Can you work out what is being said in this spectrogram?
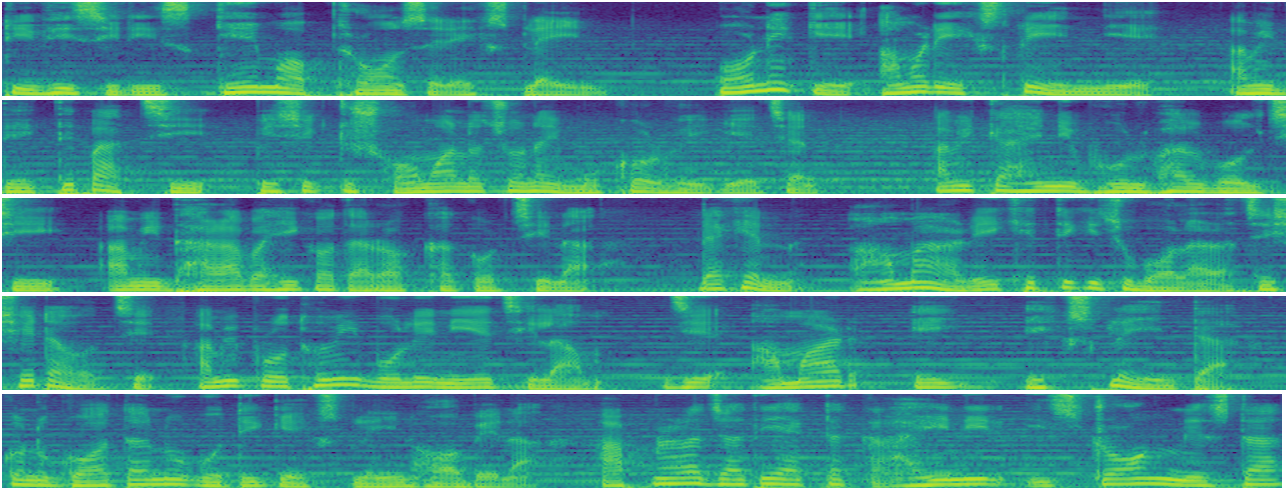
টিভি সিরিজ গেম অফ থ্রোনসের এক্সপ্লেইন। অনেকে আমার এক্সপ্লেইন নিয়ে আমি দেখতে পাচ্ছি, বেশ একটু সমালোচনায় মুখর হয়ে গিয়েছেন। আমি কাহিনী ভুলভাল বলছি, আমি ধারাবাহিকতা রক্ষা করছি না। দেখেন, আমার এই ক্ষেত্রে কিছু বলার আছে, সেটা হচ্ছে, আমি প্রথমেই বলে নিয়েছিলাম যে আমার এই এক্সপ্লেইনটা কোনো গতানুগতিক এক্সপ্লেইন হবে না। আপনারা যাতে একটা কাহিনীর স্ট্রংনেসটা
